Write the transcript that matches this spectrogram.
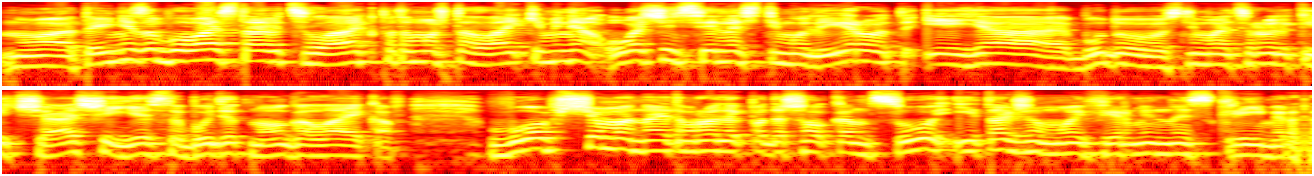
Ну а ты не забывай ставить лайк, потому что лайки меня очень сильно стимулируют, и я буду снимать ролики чаще, если будет много лайков. В общем, на этом ролик подошел к концу, и также мой фирменный скример.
